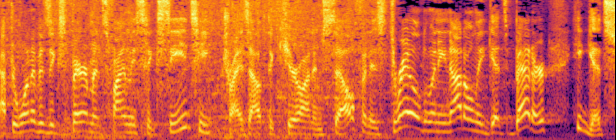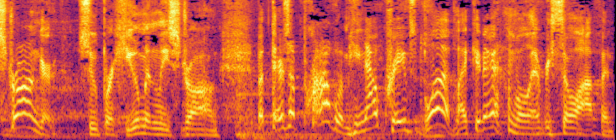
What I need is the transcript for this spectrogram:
After one of his experiments finally succeeds, he tries out the cure on himself and is thrilled when he not only gets better, he gets stronger, superhumanly strong. But there's a problem. He now craves blood like an animal every so often.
